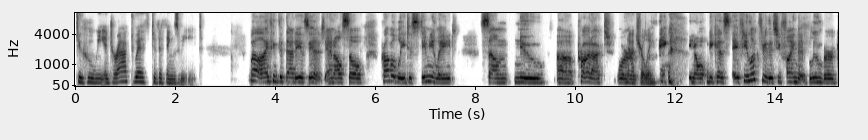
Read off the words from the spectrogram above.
to who we interact with to the things we eat. Well, I think that that is it. And also, probably to stimulate some new uh, product or naturally, thing, you know, because if you look through this, you find that Bloomberg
